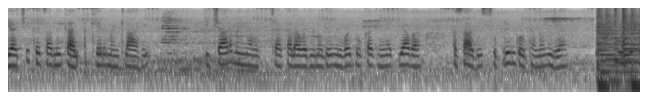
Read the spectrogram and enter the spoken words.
याचिकेचा निकाल अखेर म्हटला आहे की चार महिन्याच्या कालावधीमध्ये निवडणुका घेण्यात यावा असा आदेश सुप्रीम कोर्टानं दिला आहे.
